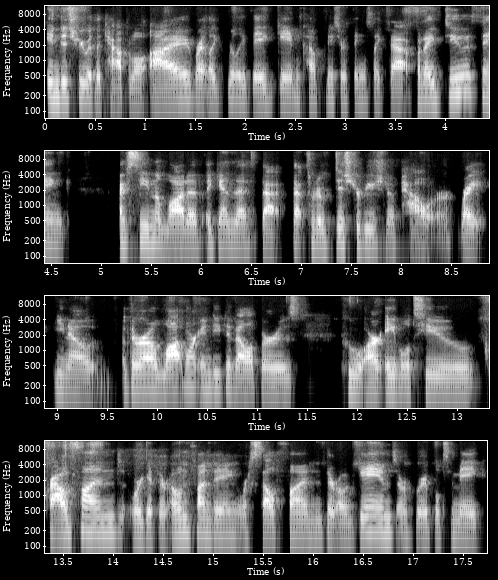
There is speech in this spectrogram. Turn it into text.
industry with a capital I, right? Like really big game companies or things like that. But I do think I've seen a lot of, again, that, that, that sort of distribution of power, right? You know, there are a lot more indie developers who are able to crowdfund or get their own funding or self-fund their own games or who are able to make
